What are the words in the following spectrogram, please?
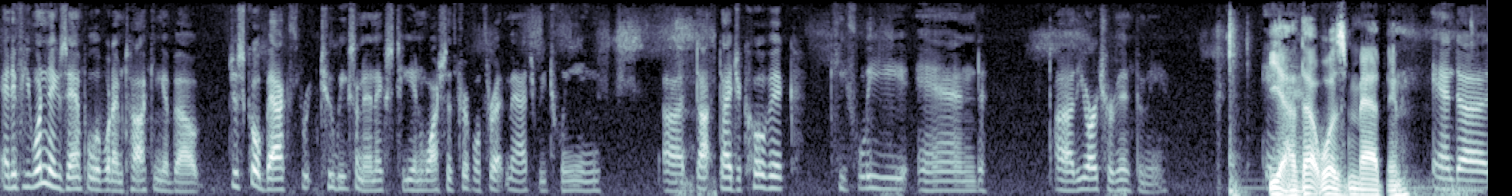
And if you want an example of what I'm talking about, just go back th- two weeks on NXT and watch the triple threat match between uh, D- Dijakovic, Keith Lee, and uh, the Archer of Infamy. And, yeah, that was maddening. And uh,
